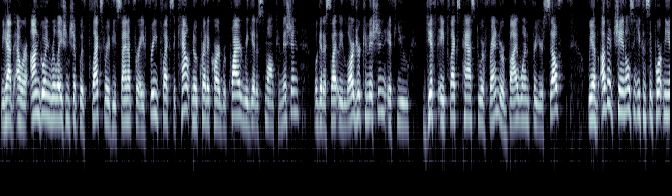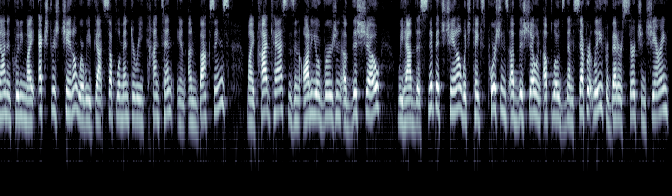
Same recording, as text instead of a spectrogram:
We have our ongoing relationship with Plex, where if you sign up for a free Plex account, no credit card required, we get a small commission. We'll get a slightly larger commission if you gift a Plex Pass to a friend or buy one for yourself. We have other channels that you can support me on, including my Extras channel, where we've got supplementary content and unboxings. My podcast is an audio version of this show. We have the Snippets channel, which takes portions of this show and uploads them separately for better search and sharing.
